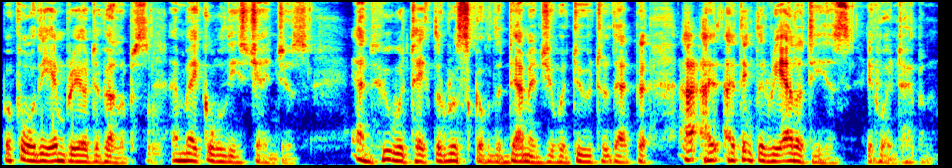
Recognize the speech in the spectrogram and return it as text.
before the embryo develops mm. and make all these changes. And who would take the risk of the damage you would do to that? But I, I think the reality is it won't happen.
